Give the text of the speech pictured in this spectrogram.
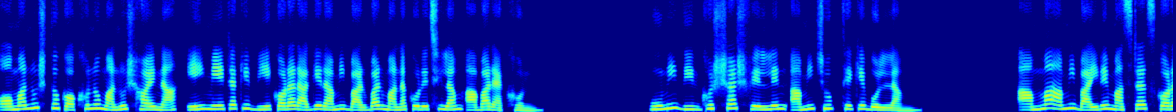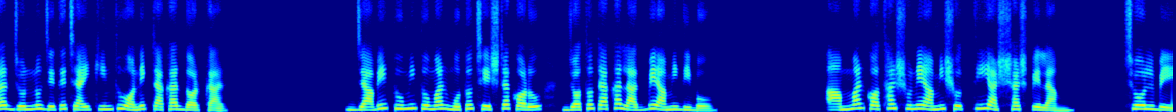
অমানুষ তো কখনো মানুষ হয় না, এই মেয়েটাকে বিয়ে করার আগের আমি বারবার মানা করেছিলাম, আবার এখন। উনি দীর্ঘশ্বাস ফেললেন, আমি চুপ থেকে বললাম, আম্মা, আমি বাইরে মাস্টার্স করার জন্য যেতে চাই, কিন্তু অনেক টাকার দরকার। যাবে, তুমি তোমার মতো চেষ্টা করো, যত টাকা লাগবে আমি দিব। আম্মার কথা শুনে আমি সত্যিই আশ্বাস পেলাম। চলবে।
